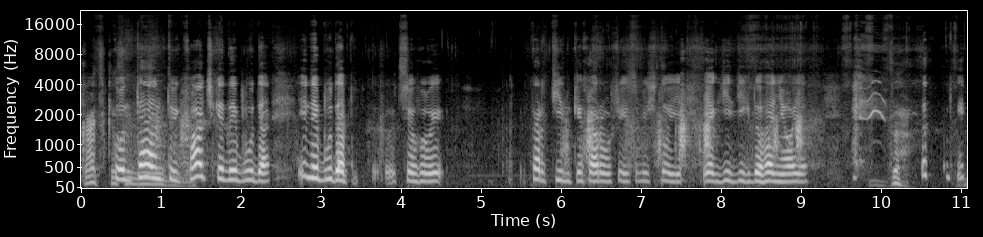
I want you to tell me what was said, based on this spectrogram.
Качки контенту, і качки не буде, і не буде цього картинки хорошої, смішної, як дід їх доганяє. Дід,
